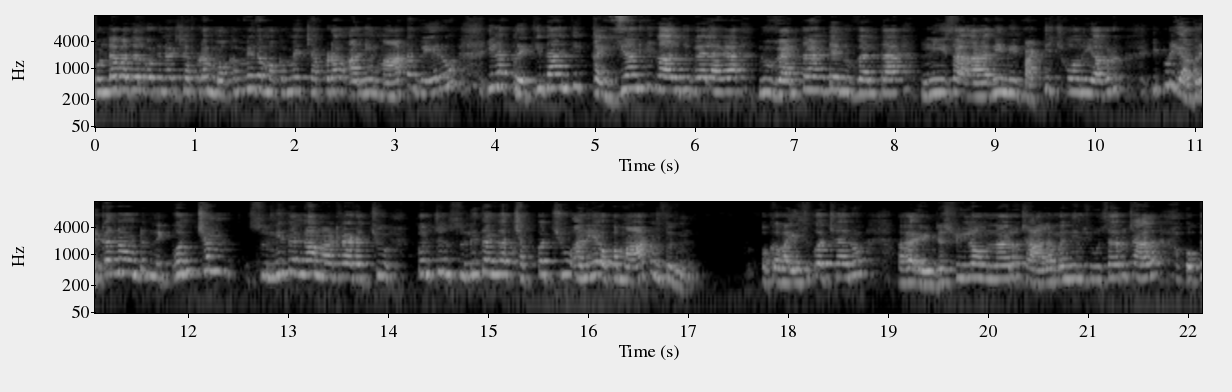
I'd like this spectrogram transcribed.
గుండె బద్దలు కొట్టినట్టు చెప్పడం ముఖం మీద ముఖం మీద చెప్పడం అనే మాట వేరు. ఇలా ప్రతిదానికి కయ్యానికి కాలు దువ్వేలాగా నువ్వెంత అంటే నువ్వెంత నీ స- అని నీ పట్టించుకోను ఎవరు. ఇప్పుడు ఎవరికన్నా ఉంటుంది కొంచెం సున్నితంగా మాట్లాడచ్చు కొంచెం సున్నితంగా చెప్పచ్చు అనే ఒక మాట ఉంటుంది. ఒక వయసుకు వచ్చారు ఇండస్ట్రీలో ఉన్నారు చాలా మందిని చూశారు చాలా ఒక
